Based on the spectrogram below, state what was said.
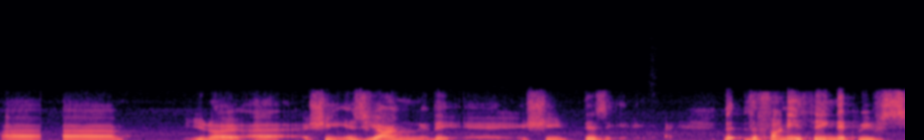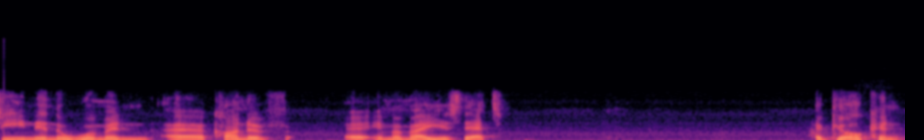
Uh, um, you know, uh, she is young. The, uh, she there's the, the funny thing that we've seen in the women uh, kind of uh, MMA is that a girl can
